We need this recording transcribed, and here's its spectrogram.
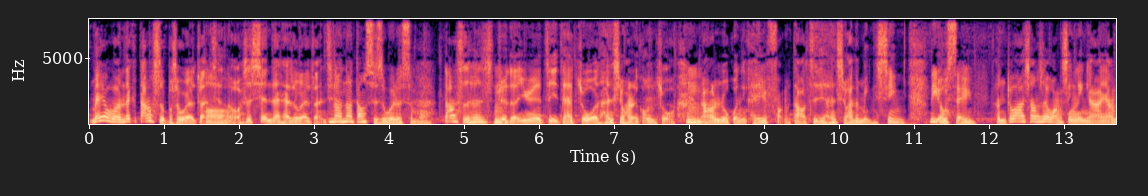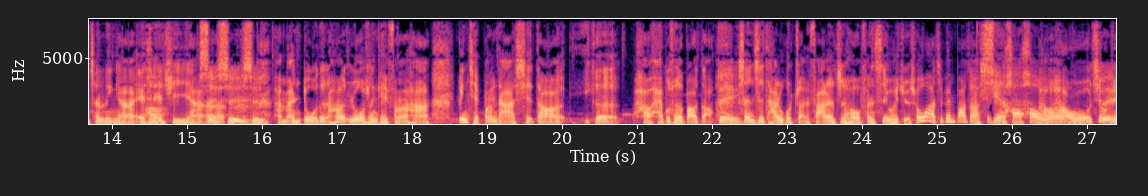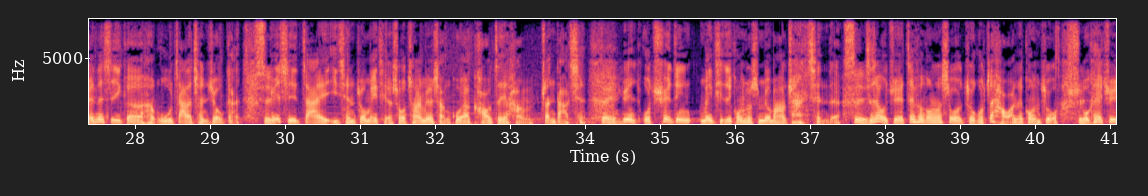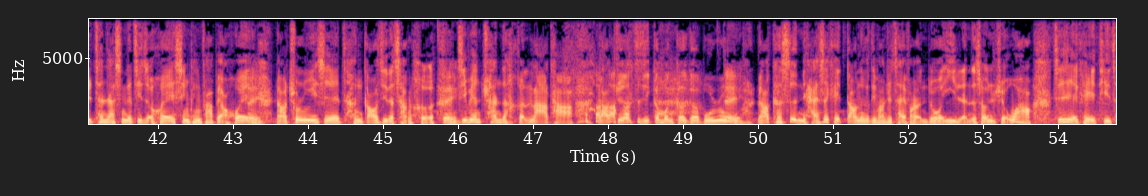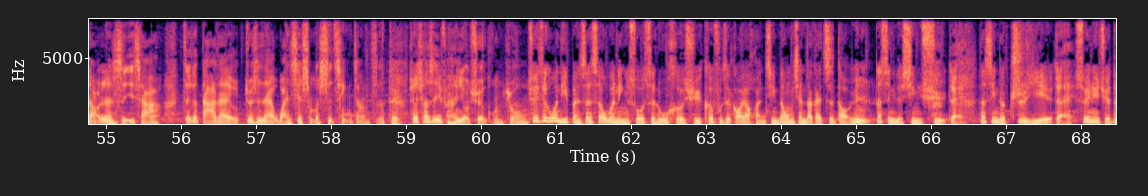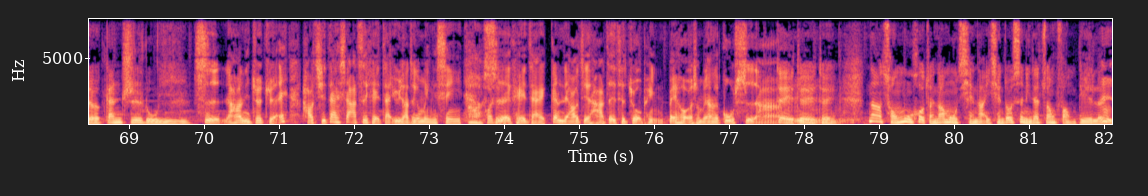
没有嘛，那个当时不是为了赚钱的，我、哦、是现在才是为了赚钱。那那当时是为了什么？当时是觉得，因为自己在做很喜欢的工作，嗯，然后如果你可以访到自己很喜欢的明星，例如谁？很多啊，像是王心凌啊、杨丞琳啊、S.H.E 啊，是是是，嗯、还蛮多的。然后如果说你可以访到他，并且帮大家写到一个好还不错的报道，对，甚至他如果转发了之后，粉丝也会觉得说，哇，这篇报道写的好好好好哦。其实我觉得那是一个很无价的成就感，是。因为其实，在以前做媒体的时候，从来没有想过要靠这一行赚大钱。对，因为我确定媒体这工作是没有办法赚钱的。是，只是我觉得这份工作是我做过最好玩的工作。是，我可以去参加新的记者会、新品发表会，对，然后出入一些很高级的场合。对，即便穿的很邋遢，然后觉得自己根本格格不入。然后可是你还是可以到那个地方去采访很多艺人的时候，就觉得哇，其实也可以提早认识一下这个大家在就是在玩些什么事情这样子。对，所以算是一份很有趣的工作。所以这个问题本身是要问您说是如何去克服这高压环境，但我们现在大概知道，因为那是你的兴趣，对，那是你的志业，对，所以你觉得甘之如饴，是，然后你就觉得哎，好期待下次可以再遇到这个明星啊，或者可以再更了解他这次作品背后有什么样的故事啊？对对对。那从幕后转到幕前呢？以前都是你在专访别人，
